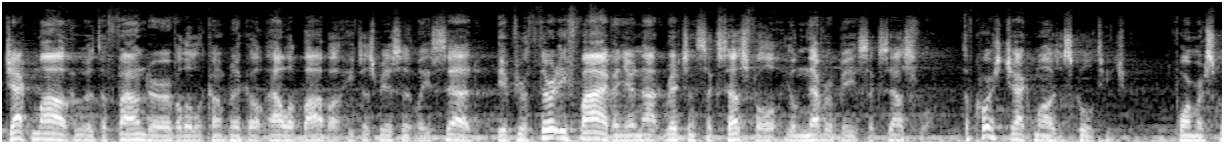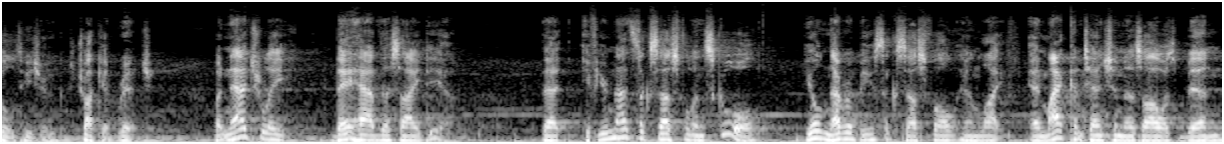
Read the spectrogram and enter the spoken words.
Jack Ma, who is the founder of a little company called Alibaba, he just recently said, if you're 35 and you're not rich and successful, you'll never be successful. Of course, Jack Ma is a school teacher former school teacher who struck it rich. But naturally, they have this idea that if you're not successful in school, you'll never be successful in life. And my contention has always been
